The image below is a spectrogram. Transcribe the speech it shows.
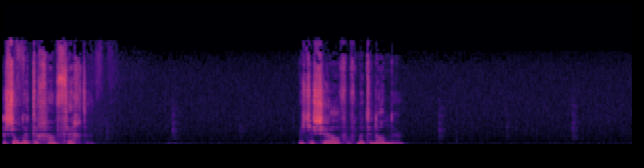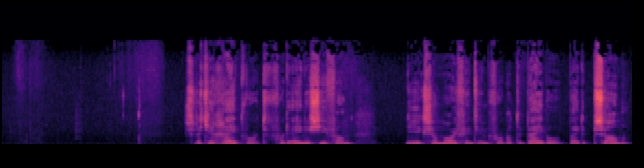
Zonder te gaan vechten met jezelf of met een ander. Zodat je rijp wordt voor de energie van die ik zo mooi vind in bijvoorbeeld de Bijbel, bij de psalmen.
